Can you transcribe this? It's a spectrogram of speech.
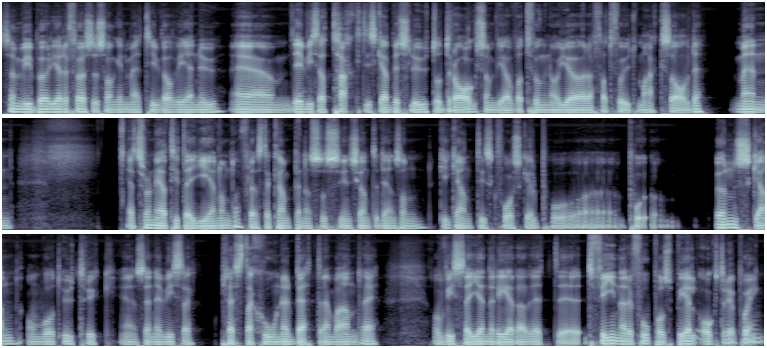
som vi började försäsongen med till vad vi är nu. Ehm, det är vissa taktiska beslut och drag som vi har varit tvungna att göra för att få ut max av det. Men jag tror när jag tittar igenom de flesta kamperna så syns jag inte det är en sån gigantisk forskel på, på önskan om vårt uttryck. Ehm, sen är vissa prestationer bättre än vad andra är. Och vissa genererar ett, ett finare fotbollsspel och tre poäng.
